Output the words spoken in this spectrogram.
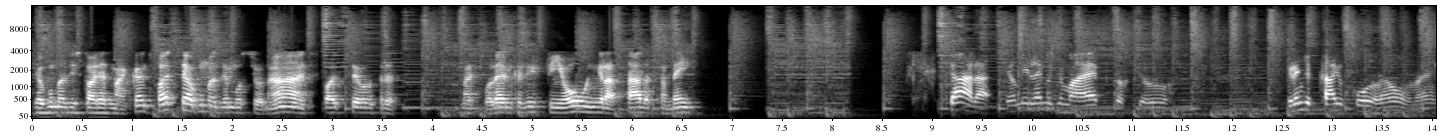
de algumas histórias marcantes? Pode ser algumas emocionantes, pode ser outras mais polêmicas, enfim, ou engraçadas também. Cara, eu me lembro de uma época que o grande Caio Colão, né?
